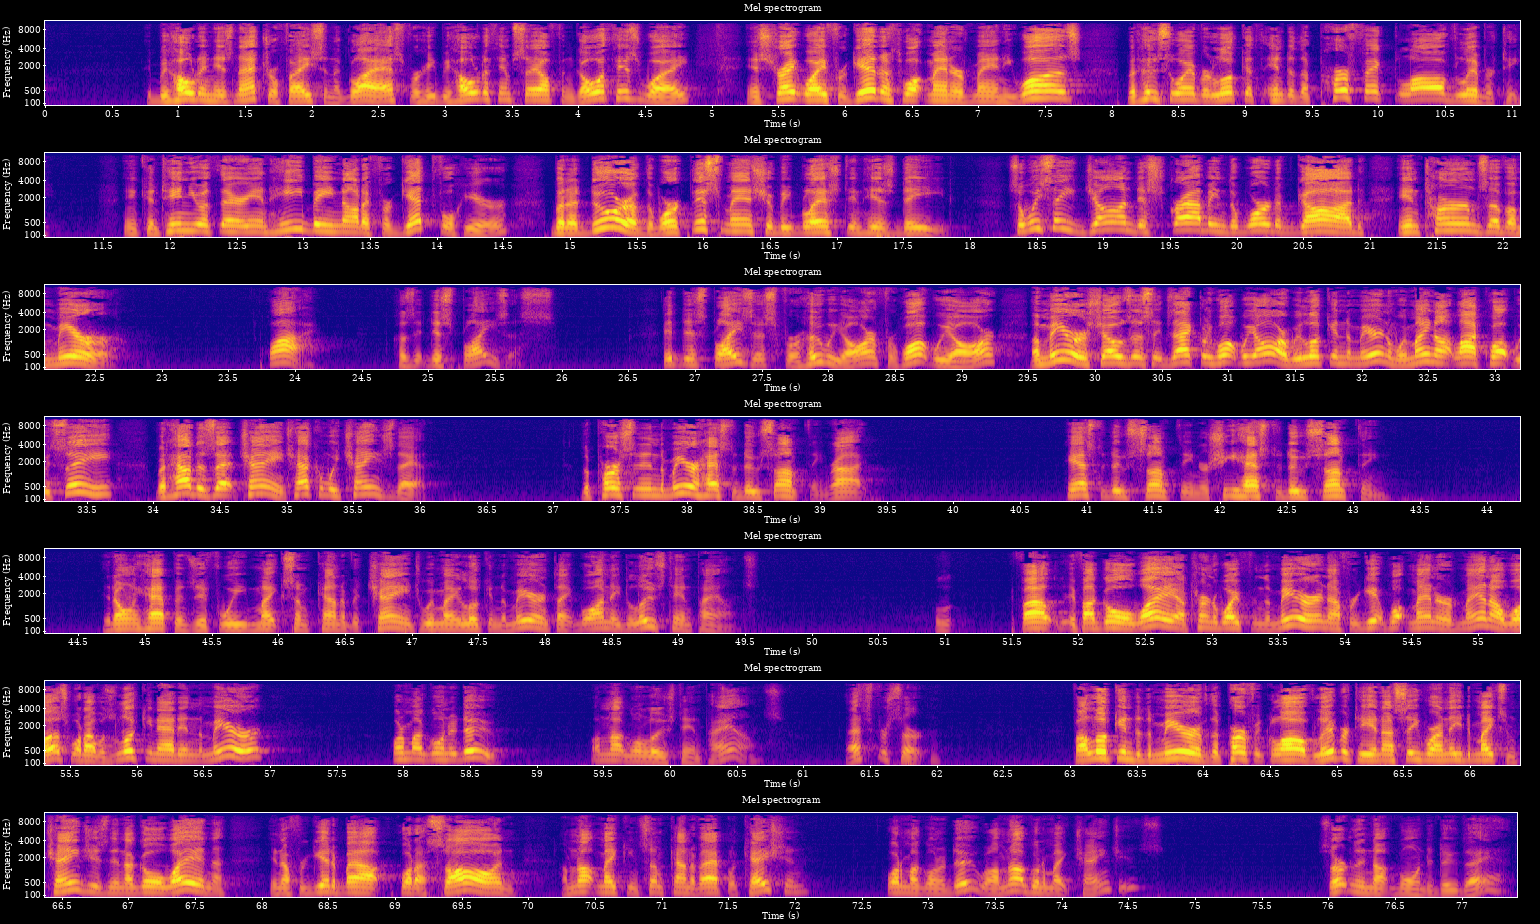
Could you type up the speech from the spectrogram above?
beholding his natural face in a glass, for he beholdeth himself and goeth his way, and straightway forgetteth what manner of man he was. But whosoever looketh into the perfect law of liberty, and continueth therein, he be not a forgetful hearer, but a doer of the work, this man shall be blessed in his deed. So we see John describing the Word of God in terms of a mirror. Why? Because it displays us. It displays us for who we are and for what we are. A mirror shows us exactly what we are. We look in the mirror and we may not like what we see, but how does that change? How can we change that? The person in the mirror has to do something, right? he has to do something or she has to do something. It only happens if we make some kind of a change. We may look in the mirror and think, boy, I need to lose 10 pounds. If I, if I go away, I turn away from the mirror and I forget what manner of man I was, what I was looking at in the mirror, what am I going to do? Well, I'm not going to lose 10 pounds. That's for certain. If I look into the mirror of the perfect law of liberty and I see where I need to make some changes and I go away and I, and I forget about what I saw and I'm not making some kind of application, what am I going to do? Well, I'm not going to make changes. Certainly not going to do that.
